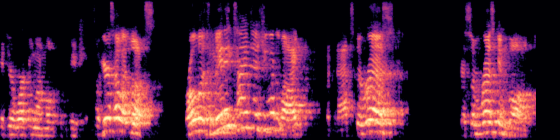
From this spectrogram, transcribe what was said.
if you're working on multiplication. So here's how it looks. Roll as many times as you would like, but that's the risk. There's some risk involved.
